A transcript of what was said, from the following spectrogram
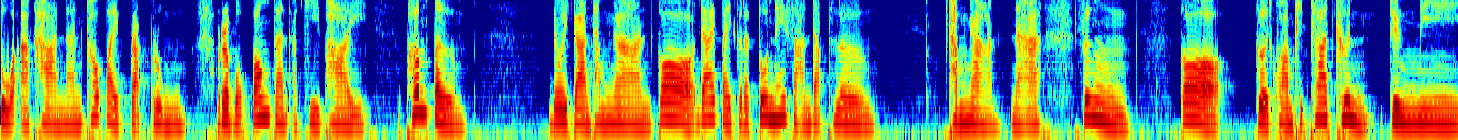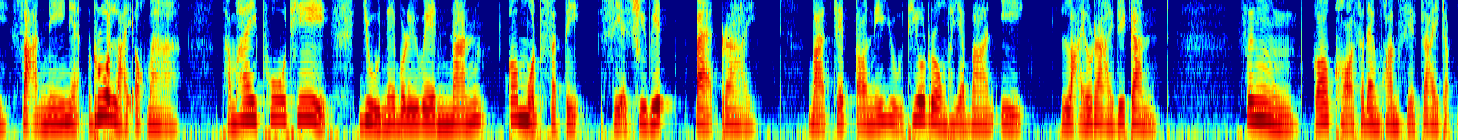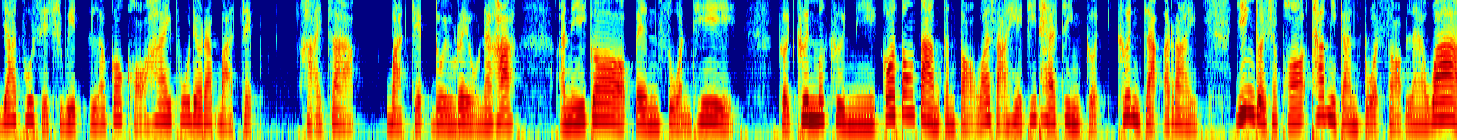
ตัวอาคารนั้นเข้าไปปรับปรุง ระบบป้องกันอัคคีภัย เพิ่มเติม โดยการทำงานก็ได้ไปกระตุ้นให้สารดับเพลิงทำงานนะคะซึ่งก็เกิดความผิดพลาดขึ้น จึงมีสารนี้เนี่ยรั่วไหลออกมา ทำให้ผู้ที่อยู่ในบริเวณนั้นก็หมดสติเสียชีวิต 8 ราย บาดเจ็บตอนนี้อยู่ที่โรงพยาบาลอีกหลายรายด้วยกัน ซึ่งก็ขอแสดงความเสียใจกับญาติผู้เสียชีวิต แล้วก็ขอให้ผู้ได้รับบาดเจ็บ หายจากบาดเจ็บโดยเร็วนะคะ อันนี้ก็เป็นส่วนที่เกิดขึ้นเมื่อคืนนี้ก็ต้องตามกันต่อว่าสาเหตุที่แท้จริงเกิดขึ้นจากอะไร ยิ่งโดยเฉพาะถ้ามีการตรวจสอบแล้วว่า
